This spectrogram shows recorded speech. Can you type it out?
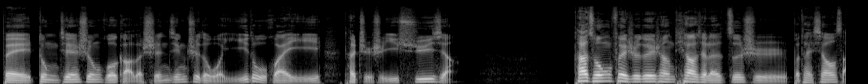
被洞天生活搞得神经质的我一度怀疑他只是一虚像。他从废石堆上跳下来的姿势不太潇洒，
